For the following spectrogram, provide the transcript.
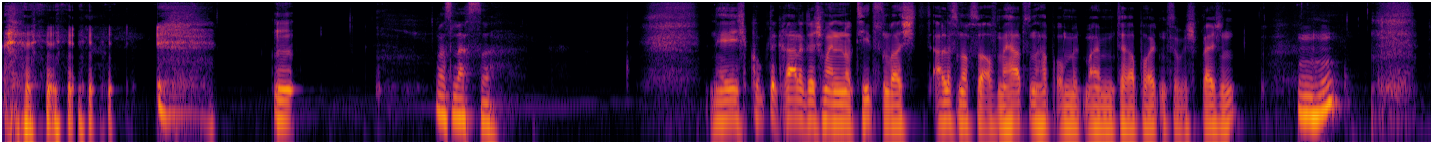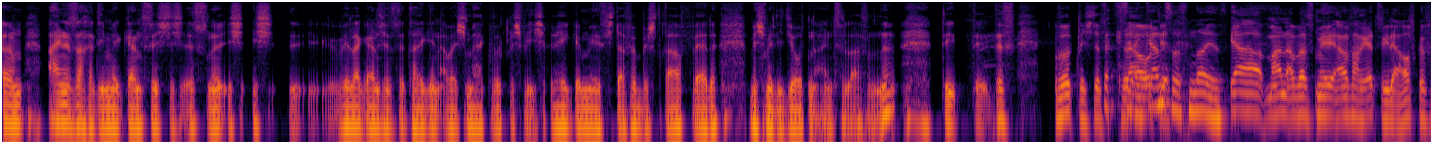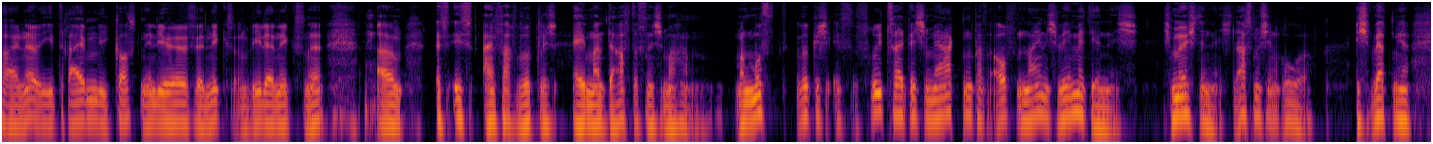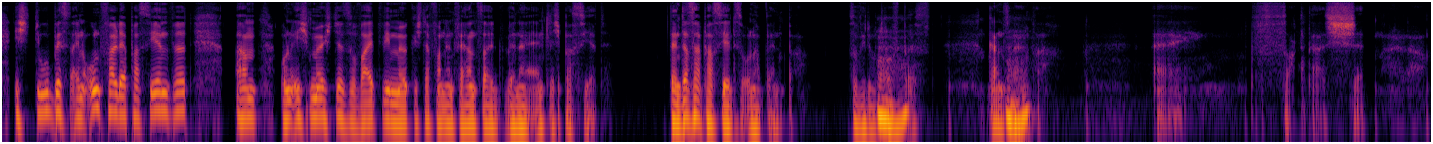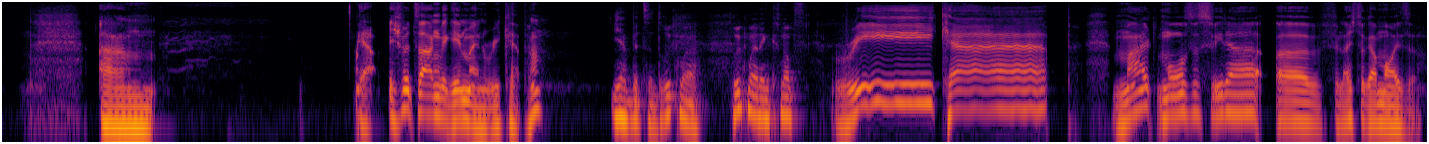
Was lachst du? Nee, ich guckte gerade durch meine Notizen, was ich alles noch so auf dem Herzen habe, um mit meinem Therapeuten zu besprechen. Mhm. Ähm, eine Sache, die mir ganz wichtig ist, ne, ich, ich will da gar nicht ins Detail gehen, aber ich merke wirklich, wie ich regelmäßig dafür bestraft werde, mich mit Idioten einzulassen. Ne? Die, die, das wirklich, das, das klaut. Ist ja ganz was Neues. Ja, Mann, aber es ist mir einfach jetzt wieder aufgefallen, ne? Die treiben die Kosten in die Höhe für nix und wieder nix, ne? ähm, es ist einfach wirklich, ey, man darf das nicht machen. Man muss wirklich frühzeitig merken, pass auf, nein, ich will mit dir nicht. Ich möchte nicht. Lass mich in Ruhe. Ich werde mir, ich, du bist ein Unfall, der passieren wird, ähm, und ich möchte so weit wie möglich davon entfernt sein, wenn er endlich passiert. Denn dass er passiert, ist unabwendbar. So wie du mhm. drauf bist. Ganz mhm. einfach. Ey, fuck that shit, Alter. Ähm, ja, ich würde sagen, wir gehen mal in Recap, hm? Ja, bitte, drück mal, drück mal den Knopf. Recap. Malt Moses wieder, äh, vielleicht sogar Mäuse.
